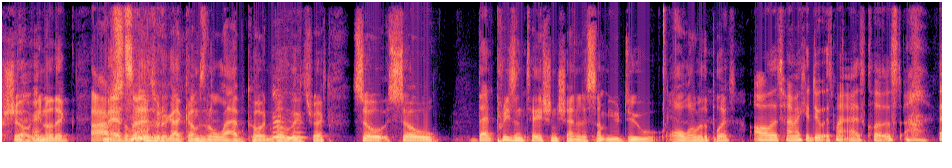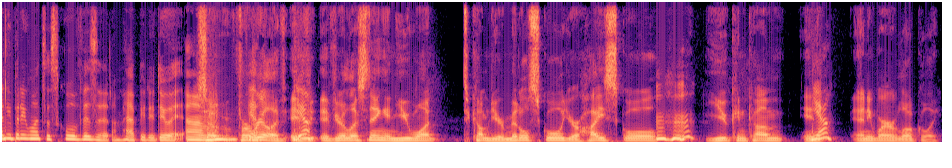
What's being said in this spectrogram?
show. You know that mad science where the guy comes in a lab coat and does these tricks. So so that presentation, channel is something you do all over the place. all the time. I could do it with my eyes closed. if anybody wants a school visit, I'm happy to do it. Um, So for yeah. real, if, if, yeah. if you're listening and you want to come to your middle school, your high school, you can come in Mm-hmm. Yeah. anywhere locally.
